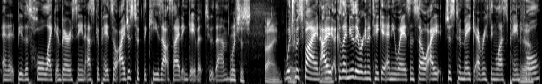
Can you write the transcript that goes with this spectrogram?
and it'd be this whole like embarrassing escapade. So I just took the keys outside and gave it to them. which is fine. Which was fine. I because I knew they were going to take it anyways, and so I just to make everything less painful,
